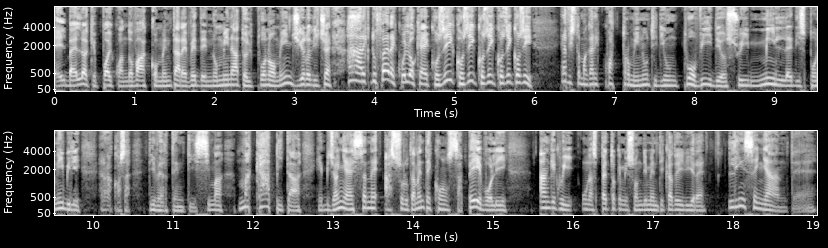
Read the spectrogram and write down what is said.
E il bello è che poi quando va a commentare vede nominato il tuo nome in giro dice Ah, Rick Dufer è quello che è così, così, così, così, così. E ha visto magari 4 minuti di un tuo video sui 1000 disponibili. È una cosa divertentissima, ma capita e bisogna esserne assolutamente consapevoli. Anche qui un aspetto che mi sono dimenticato di dire. L'insegnante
